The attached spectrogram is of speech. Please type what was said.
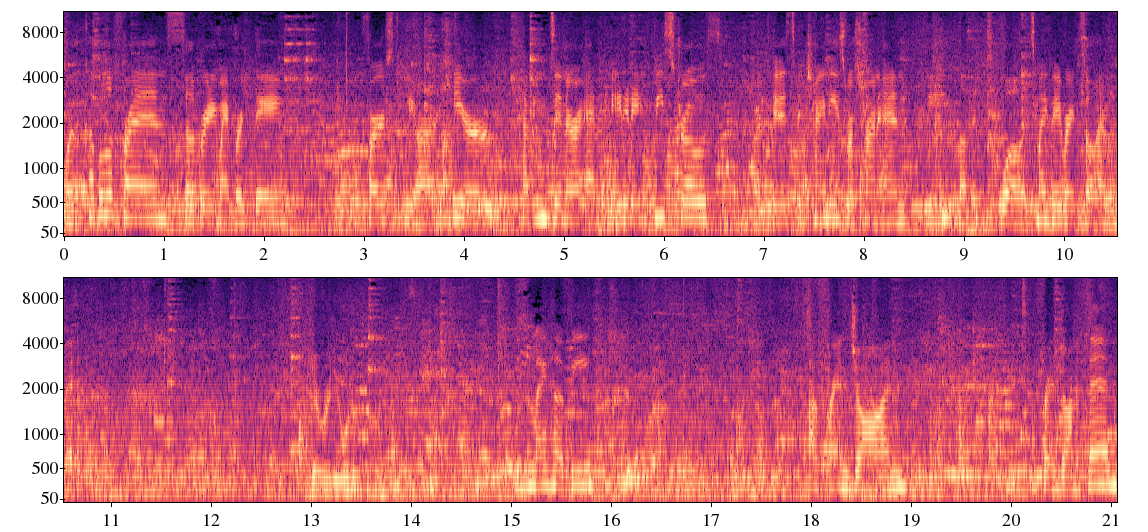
with a couple of friends celebrating my birthday. First, we are here having dinner at 888 Bistros. It is a Chinese restaurant and we love it. Well, it's my favorite, so I love it. You already ordered This is my hubby, our friend John, our friend Jonathan,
